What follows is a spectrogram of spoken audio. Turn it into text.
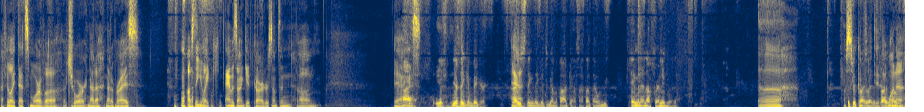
I feel like that's more of a, a chore, not a not a prize. I was thinking like Amazon gift card or something. Um, yeah, right. you're, you're thinking bigger i Yeah. think they get to be on the podcast i thought that would be payment enough for anybody uh, I'm so right conflicted. I want to.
